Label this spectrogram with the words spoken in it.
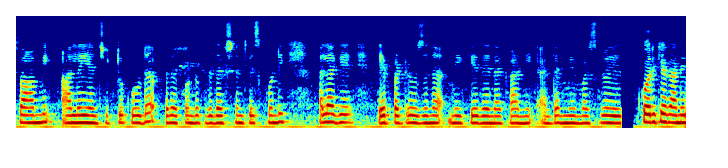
స్వామి ఆలయం చుట్టూ కూడా పదకొండు ప్రదక్షిణ చేసుకోండి. అలాగే రేపటి రోజున మీకు ఏదైనా కానీ అంటే మీ మనసులో కోరిక కానీ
